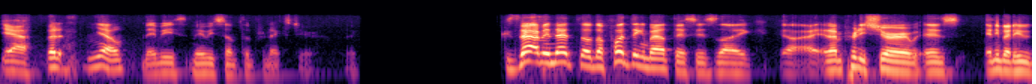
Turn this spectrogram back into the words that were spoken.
Yeah, but you know, maybe maybe something for next year. Because that, I mean, that's the, the fun thing about this is like, uh, and I'm pretty sure is anybody who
